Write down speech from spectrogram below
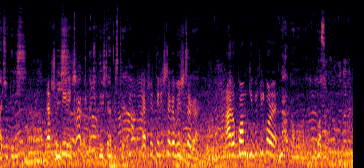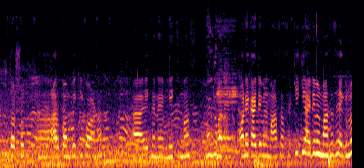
একশো তিরিশ। একশো তিরিশ। একশো তিরিশ টাকা বিশ টাকা। একশো তিরিশ টাকা বিশ টাকা। আর কম কি বিক্রি করেন? না কম বছর দর্শক আর কম বিক্রি করে না। এখানে মিক্স মাছ মানে। অনেক আইটেমের মাছ আছে। কি কি আইটেমের মাছ আছে এগুলো?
